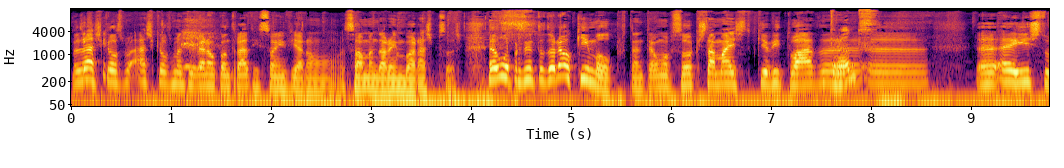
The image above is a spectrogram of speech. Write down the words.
Mas acho que, eles, acho que eles mantiveram o contrato e só enviaram, só mandaram embora as pessoas. Uh, O apresentador é o Kimmel, portanto é uma pessoa que está mais do que habituada Pronto. uh, uh, a isto.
